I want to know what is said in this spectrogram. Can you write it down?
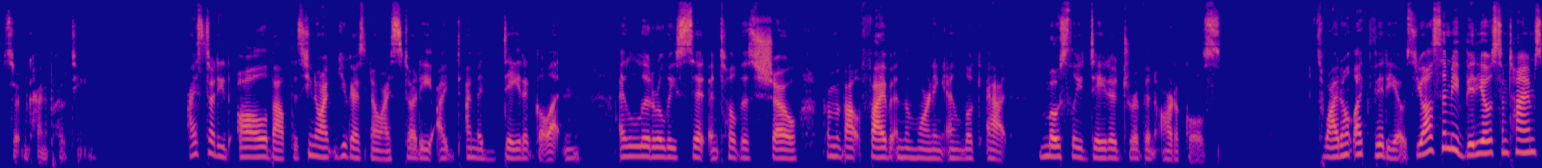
Certain kind of protein. I studied all about this. You know, I, you guys know I study. I, I'm a data glutton. I literally sit until this show from about five in the morning and look at mostly data driven articles. That's why I don't like videos. Y'all send me videos sometimes.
